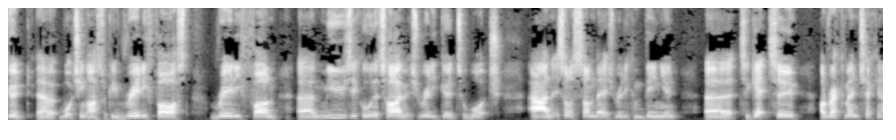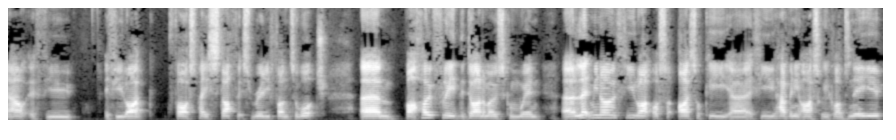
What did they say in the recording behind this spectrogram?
good uh, watching ice hockey. Really fast, really fun. Uh, music all the time. It's really good to watch. And it's on a Sunday. It's really convenient uh, to get to. I'd recommend checking it out if you if you like fast-paced stuff. It's really fun to watch. Um, but hopefully the Dynamos can win. Uh, let me know if you like ice hockey, uh, if you have any ice hockey clubs near you.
